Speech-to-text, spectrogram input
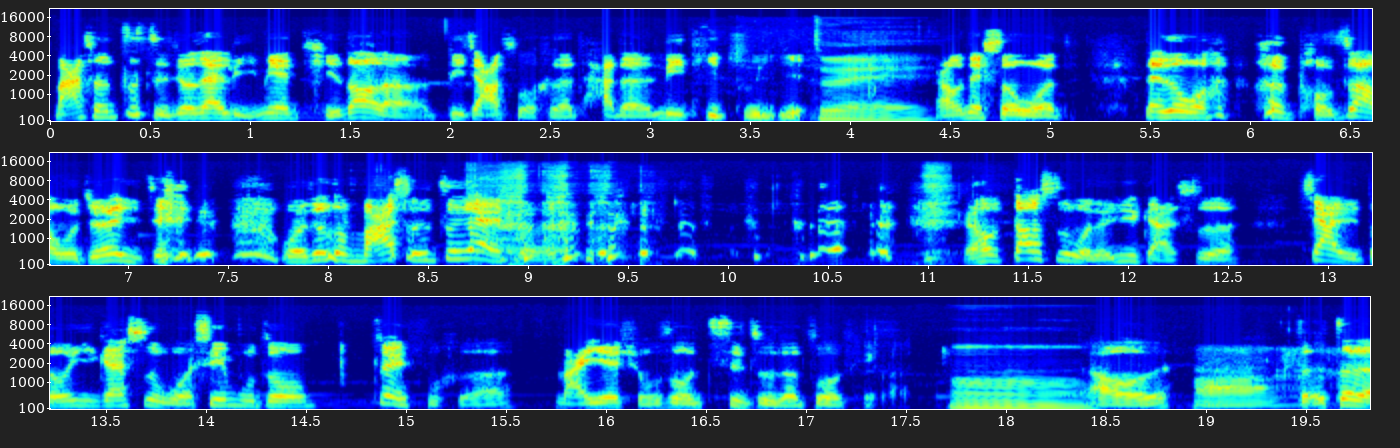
麻绳自己就在里面提到了毕加索和他的立体主义，对，然后那时候我那时候我很膨胀，我觉得已经我就是麻绳真爱粉。然后当时我的预感是，夏雨冬应该是我心目中最符合麻耶雄松气质的作品了。哦然后啊，这这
